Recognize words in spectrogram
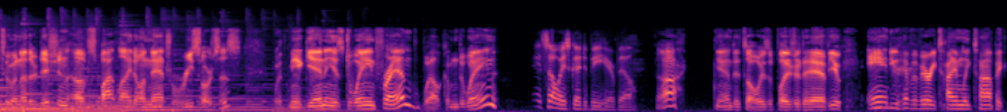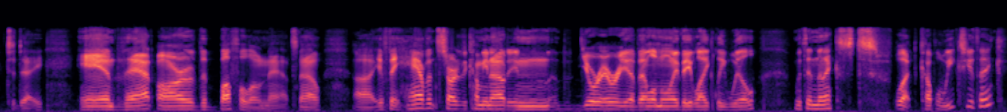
to another edition of Spotlight on Natural Resources. With me again is Duane Friend. Welcome, Duane. It's always good to be here, Bill. Ah, and it's always a pleasure to have you. And you have a very timely topic today, and that are the buffalo gnats. Now, uh, if they haven't started coming out in your area of Illinois, they likely will within the next, what, couple weeks, you think?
